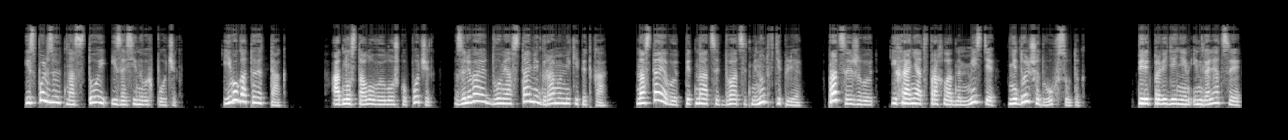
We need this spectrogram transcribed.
используют настой из осиновых почек. Его готовят так. Одну столовую ложку почек заливают 200 граммами кипятка, настаивают 15-20 минут в тепле, процеживают и хранят в прохладном месте не дольше двух суток. Перед проведением ингаляции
